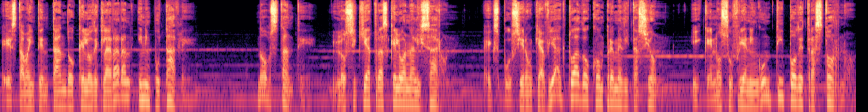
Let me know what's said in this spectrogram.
estaba intentando que lo declararan inimputable. No obstante, los psiquiatras que lo analizaron expusieron que había actuado con premeditación y que no sufría ningún tipo de trastorno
